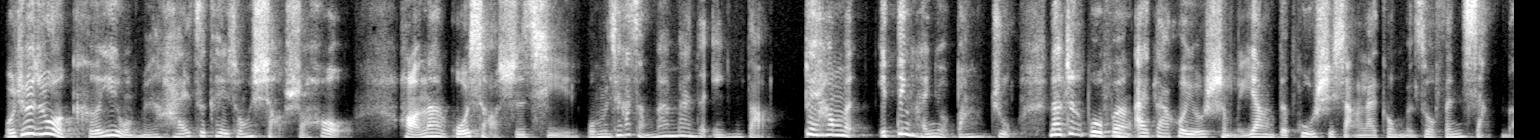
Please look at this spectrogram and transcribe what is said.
我觉得如果可以，我们孩子可以从小时候，好，那国小时期，我们家长慢慢的引导。对他们一定很有帮助。那这个部分，艾大会有什么样的故事想要来跟我们做分享呢？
